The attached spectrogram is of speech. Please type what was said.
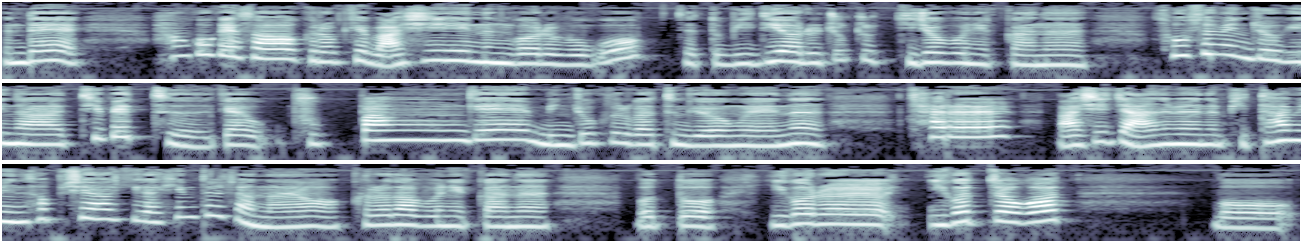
근데 한국에서 그렇게 마시는 거를 보고 이제 또 미디어를 쭉쭉 뒤져보니까는 소수민족이나 티베트, 그러니까 북방계 민족들 같은 경우에는 차를 마시지 않으면 비타민 섭취하기가 힘들잖아요. 그러다 보니까는 뭐 또 이거를 이것저것 뭐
